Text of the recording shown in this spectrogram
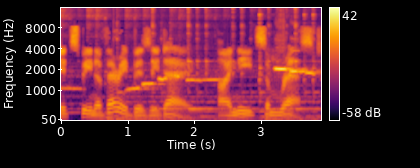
It's been a very busy day. I need some rest.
